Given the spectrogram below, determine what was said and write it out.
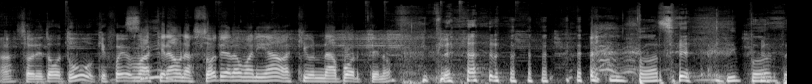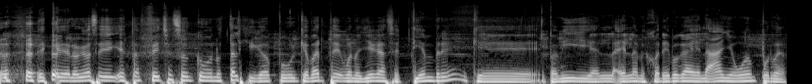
¿Ah? Sobre todo tú, que fue más que nada un azote a la humanidad, más que un aporte, ¿no? No importa, no importa. Es que lo que pasa es que estas fechas son como nostálgicas, porque aparte, bueno, llega septiembre, que para mí es la, es la mejor época del año, weón, por, bueno,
